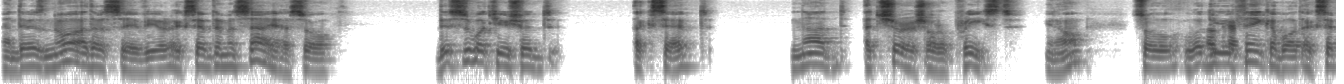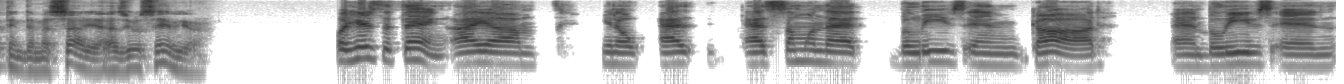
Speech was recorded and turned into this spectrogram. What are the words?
And there is no other Savior except the Messiah. So this is what you should accept, not a church or a priest, you know? So what do you think about accepting the Messiah as your Savior? Well, here's the thing. I, um, you know, as, as someone that believes in God and believes in,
